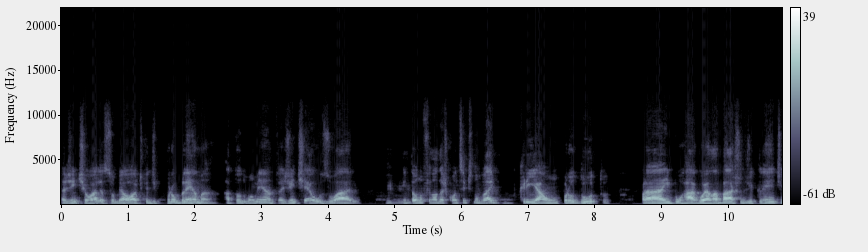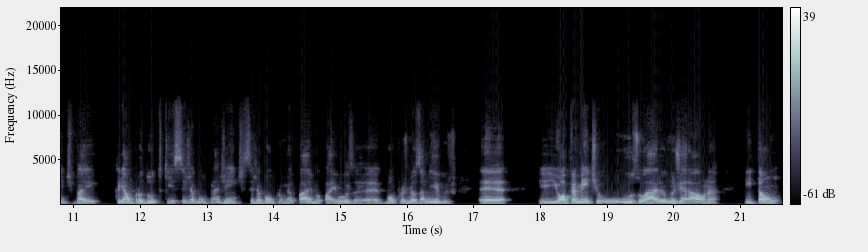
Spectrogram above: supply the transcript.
a gente olha sob a ótica de problema a todo momento. A gente é usuário. Uhum. Então, no final das contas, a gente não vai criar um produto para empurrar a goela abaixo de cliente. A gente vai criar um produto que seja bom para a gente, seja bom para o meu pai. Meu pai usa, uhum. é bom para os meus amigos. É, e, obviamente, o, o, usuário no geral, né? Então,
